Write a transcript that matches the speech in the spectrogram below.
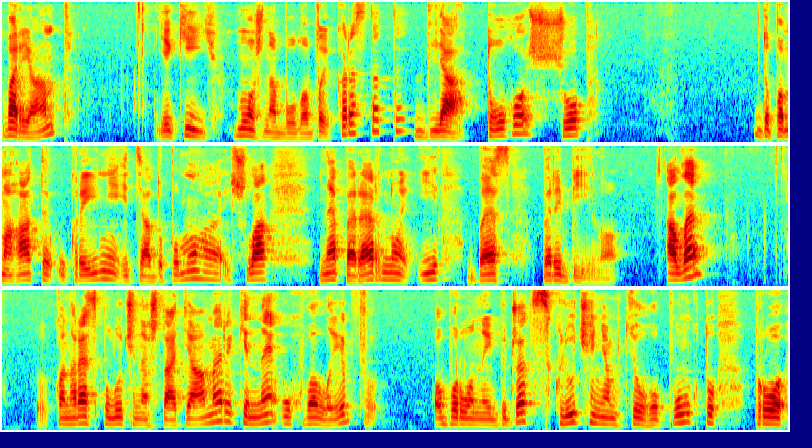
варіант який можна було використати для того, щоб допомагати Україні, і ця допомога йшла неперервно і безперебійно. Але Конгрес Сполучених Штатів Америки не ухвалив оборонний бюджет з включенням цього пункту про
